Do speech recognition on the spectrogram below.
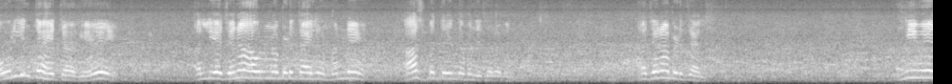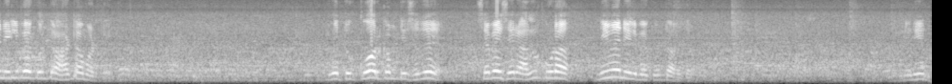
ಅವರಿಗಿಂತ ಹೆಚ್ಚಾಗಿ ಅಲ್ಲಿಯ ಜನ ಅವ್ರನ್ನ ಬಿಡ್ತಾ ಇಲ್ಲ. ಮೊನ್ನೆ ಆಸ್ಪತ್ರೆಯಿಂದ ಬಂದಿದ್ದಾರೆ ಬಂದು ಆ ಜನ ಬಿಡ್ತಾ ಇಲ್ಲ. ನೀವೇ ನಿಲ್ಲಬೇಕು ಅಂತ ಹಠ ಮಾಡ್ತೀವಿ. ಇವತ್ತು ಕೋರ್ ಕಮಿಟಿ ಸದೆ ಸಭೆ ಸೇರಿ ಅಲ್ಲಿ ಕೂಡ ನೀವೇ ನಿಲ್ಲಬೇಕು ಅಂತ ಏನೇನು?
